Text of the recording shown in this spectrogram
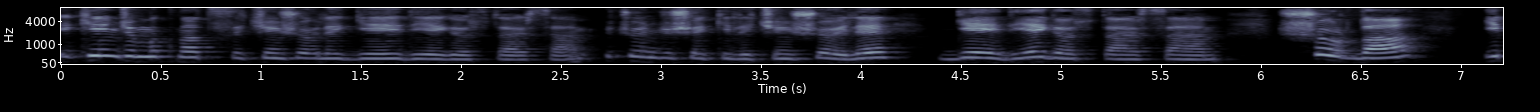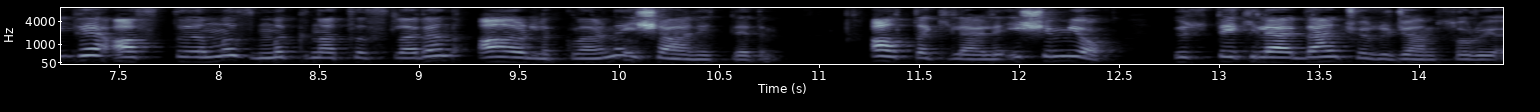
İkinci mıknatıs için şöyle G diye göstersem. Üçüncü şekil için şöyle G diye göstersem. Şurada ipe astığımız mıknatısların ağırlıklarını işaretledim. Alttakilerle işim yok. Üsttekilerden çözeceğim soruyu.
